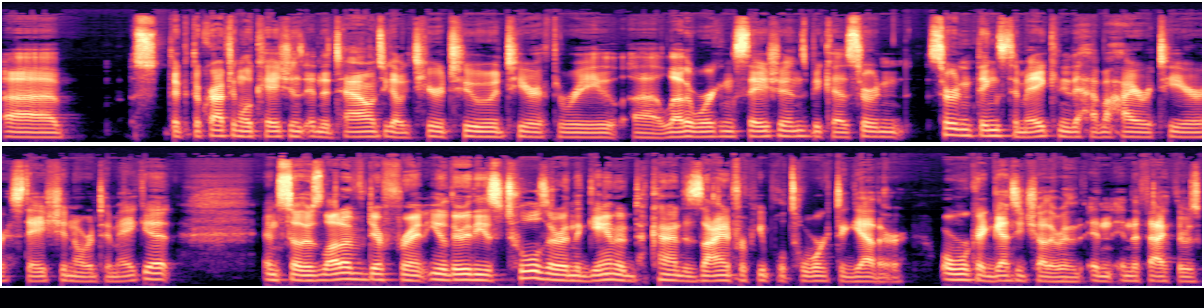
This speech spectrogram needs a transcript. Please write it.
Uh, the, the, crafting locations in the towns. You got like tier two and tier three uh, leatherworking stations because certain certain things to make you need to have a higher tier station in order to make it. And so there's a lot of different, you know, there are these tools that are in the game that are kind of designed for people to work together or work against each other in, in, in the fact there's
